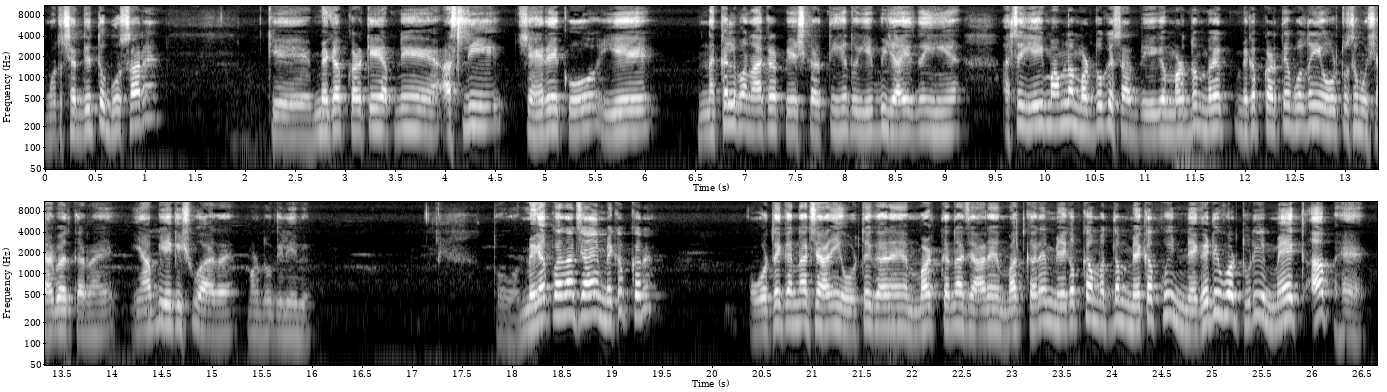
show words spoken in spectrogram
متشدد تو بہت سارے ہیں کہ میک اپ کر کے اپنے اصلی چہرے کو یہ نقل بنا کر پیش کرتی ہیں تو یہ بھی جائز نہیں ہے۔ اچھا یہی معاملہ مردوں کے ساتھ بھی ہے کہ مردوں میک اپ کرتے ہیں، بولتے ہیں یہ عورتوں سے مشابہت کر رہے ہیں۔ یہاں بھی ایک ایشو آ رہا ہے مردوں کے لیے بھی۔ تو میک اپ کرنا چاہیں میک اپ کریں۔ عورتیں کرنا چاہ رہی ہیں، عورتیں کریں مرد کرنا چاہ رہے ہیں، مرد کریں میک اپ کا مطلب میک اپ کوئی نیگیٹو ورڈ تھوڑی ہے، میک اپ ہے۔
